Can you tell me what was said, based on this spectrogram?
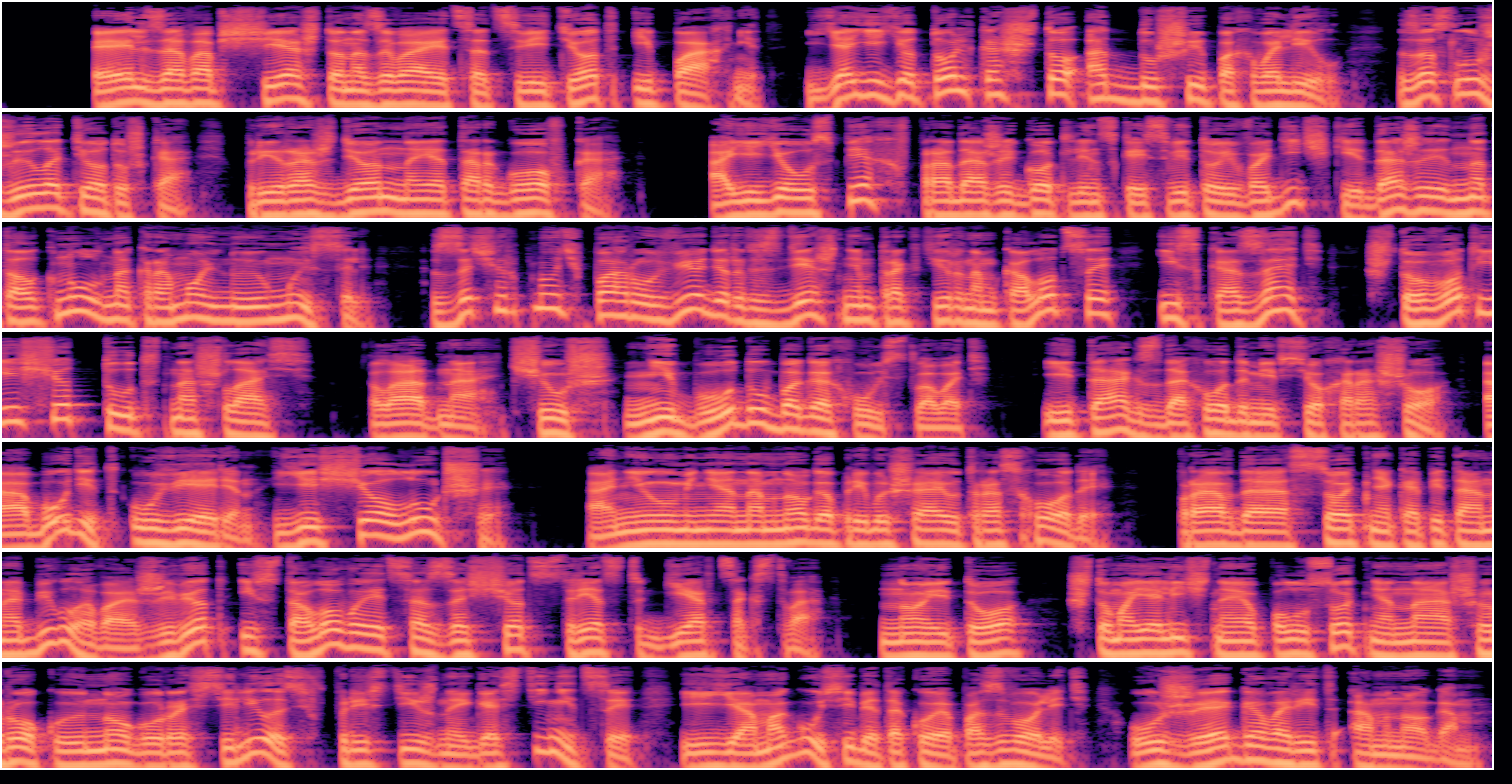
Эльза вообще, что называется, цветет и пахнет. Я ее только что от души похвалил. Заслужила тетушка, прирожденная торговка. А ее успех в продаже готлинской святой водички даже натолкнул на крамольную мысль зачерпнуть пару ведер в здешнем трактирном колодце и сказать, что вот еще тут нашлась. Ладно, чушь, не буду богохульствовать. И так с доходами все хорошо. А будет, уверен, еще лучше. Они у меня намного превышают расходы. Правда, сотня капитана Бюлова живет и столовается за счет средств герцогства. Но и то, что моя личная полусотня на широкую ногу расселилась в престижной гостинице, и я могу себе такое позволить, уже говорит о многом.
